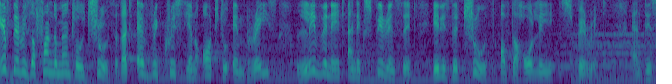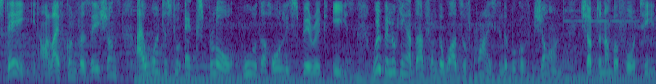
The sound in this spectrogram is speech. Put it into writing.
If there is a fundamental truth that every Christian ought to embrace, live in it, and experience it, it is the truth of the Holy Spirit. And this day, in our life conversations, I want us to explore who the Holy Spirit is. We'll be looking at that from the words of Christ in the book of John, chapter number 14.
